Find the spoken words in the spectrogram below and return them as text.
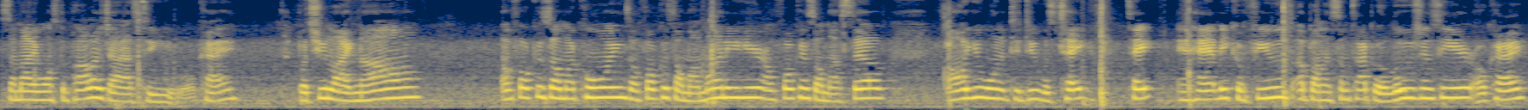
Somebody wants to apologize to you, okay? But you like, no, I'm focused on my coins. I'm focused on my money here. I'm focused on myself. All you wanted to do was take, take, and had me confused up on some type of illusions here, okay?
